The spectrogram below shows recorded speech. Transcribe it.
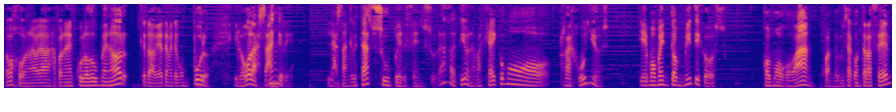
Ojo, no vas a poner el culo de un menor que todavía te mete con un puro. Y luego la sangre. La sangre está súper censurada, tío. Nada más que hay como rasguños. Y hay momentos míticos, como Gohan, cuando lucha contra Cell,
